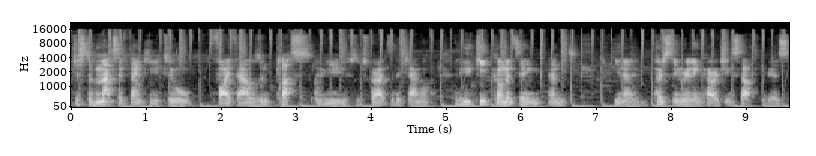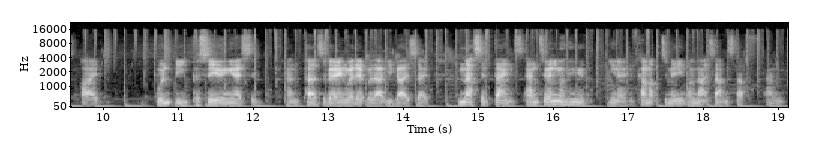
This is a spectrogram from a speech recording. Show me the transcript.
Just a massive thank you to all 5,000 plus of you who subscribe to the channel and who keep commenting and, you know, posting really encouraging stuff because I wouldn't be pursuing this and, and persevering with it without you guys. So massive thanks. And to anyone who, you know, have come up to me on nights out and stuff and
